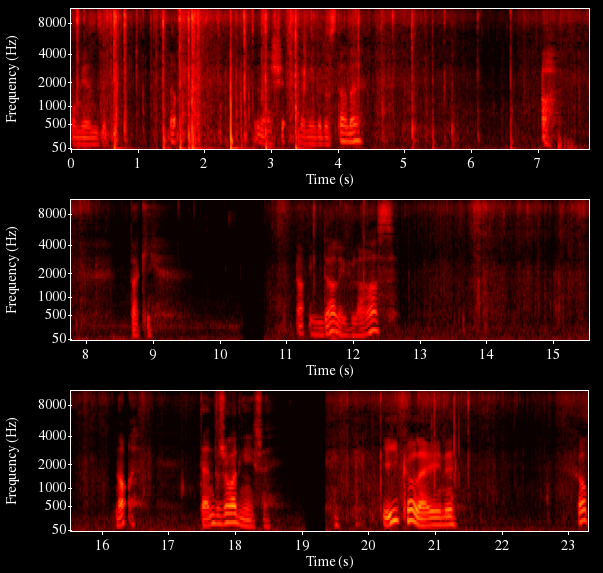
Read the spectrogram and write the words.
pomiędzy. No, zaraz się do niego dostanę. Taki. A im dalej w las. No, ten dużo ładniejszy. I kolejny. Hop.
